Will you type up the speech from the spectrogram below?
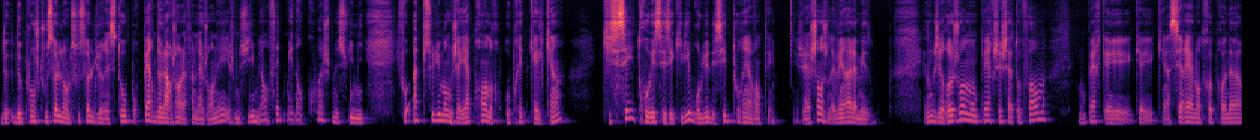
de, plonge tout seul dans le sous-sol du resto pour perdre de l'argent à la fin de la journée. Et je me suis dit, mais en fait, mais dans quoi je me suis mis? Il faut absolument que j'aille apprendre auprès de quelqu'un qui sait trouver ses équilibres au lieu d'essayer de tout réinventer. J'ai la chance, j'en avais un à la maison. Et donc j'ai rejoint mon père chez Châteauforme Mon père, qui est, qui est- un céréal entrepreneur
